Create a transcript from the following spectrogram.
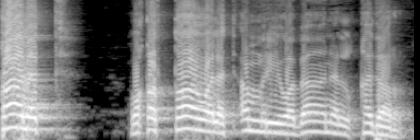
قالت وقد طاولت أمري وبان القدر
